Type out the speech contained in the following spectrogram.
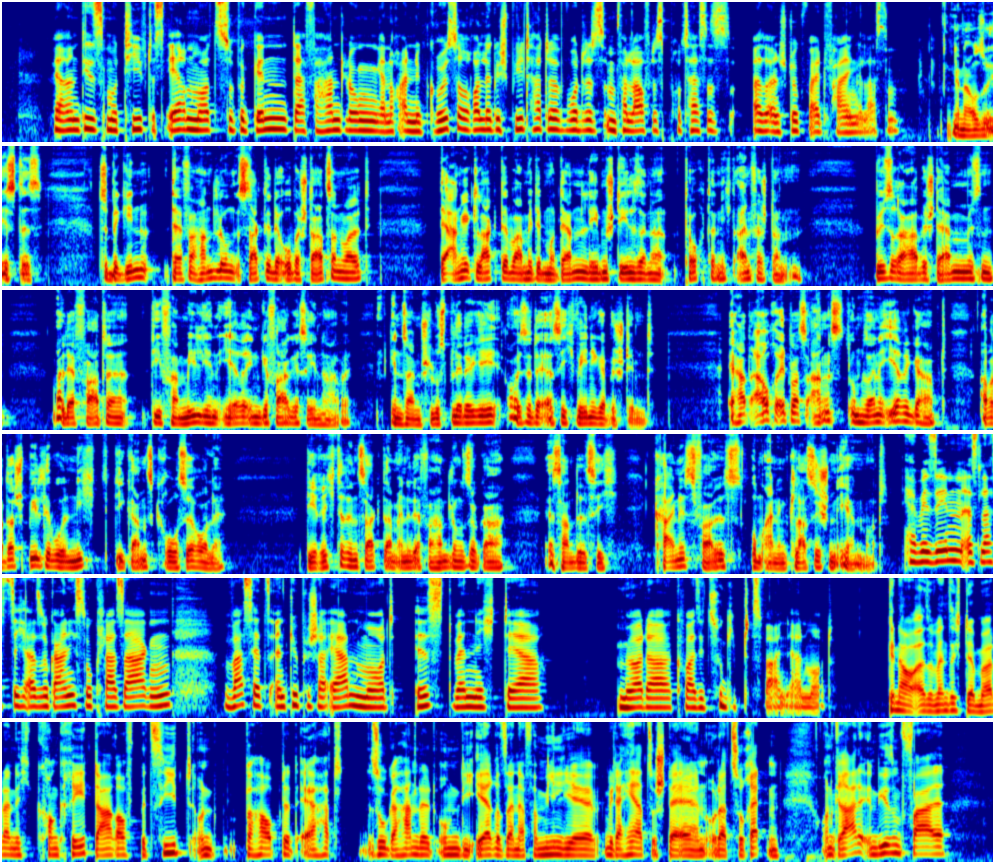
Während dieses Motiv des Ehrenmords zu Beginn der Verhandlungen ja noch eine größere Rolle gespielt hatte, wurde es im Verlauf des Prozesses also ein Stück weit fallen gelassen. Genau so ist es. Zu Beginn der Verhandlung sagte der Oberstaatsanwalt, Der Angeklagte war mit dem modernen Lebensstil seiner Tochter nicht einverstanden. Büsserer habe sterben müssen, weil der Vater die Familienehre in Gefahr gesehen habe. In seinem Schlussplädoyer äußerte er sich weniger bestimmt. Er hat auch etwas Angst um seine Ehre gehabt, aber das spielte wohl nicht die ganz große Rolle. Die Richterin sagte am Ende der Verhandlung sogar, es handelt sich keinesfalls um einen klassischen Ehrenmord. Ja, wir sehen, es lässt sich also gar nicht so klar sagen, was jetzt ein typischer Ehrenmord ist, wenn nicht der Mörder quasi zugibt, es war ein Ehrenmord. Genau, also wenn sich der Mörder nicht konkret darauf bezieht und behauptet, er hat so gehandelt, um die Ehre seiner Familie wiederherzustellen oder zu retten. Und gerade in diesem Fall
